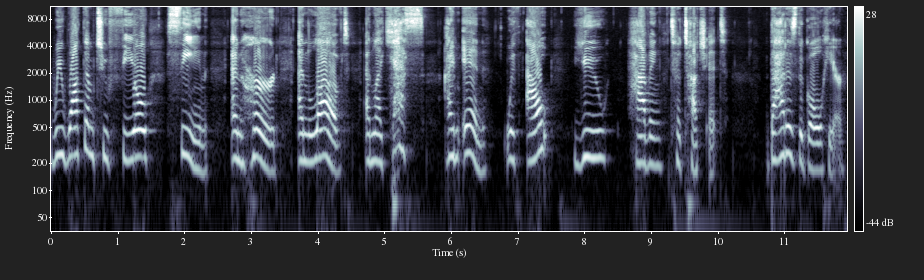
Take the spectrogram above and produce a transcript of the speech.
We want them to feel seen and heard and loved and like, yes, I'm in without you having to touch it. That is the goal here.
